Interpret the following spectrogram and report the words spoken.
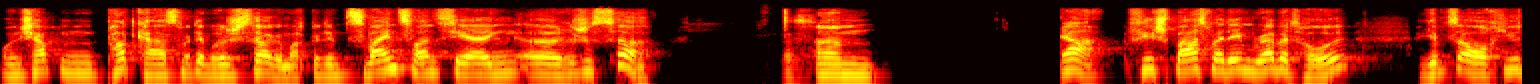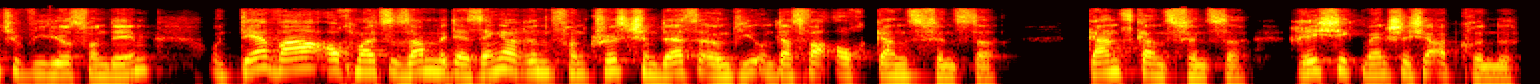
Und ich habe einen Podcast mit dem Regisseur gemacht, mit dem 22-jährigen äh, Regisseur. Ähm, ja, viel Spaß bei dem Rabbit Hole. Da gibt's auch YouTube-Videos von dem. Und der war auch mal zusammen mit der Sängerin von Christian Death irgendwie. Und das war auch ganz finster. Ganz, ganz finster. Richtig menschliche Abgründe.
